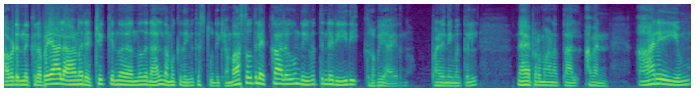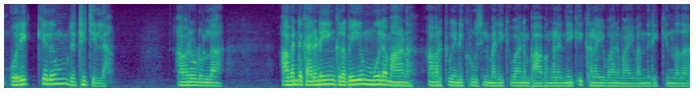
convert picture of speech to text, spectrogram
അവിടുന്ന് കൃപയാലാണ് രക്ഷിക്കുന്നത് എന്നതിനാൽ നമുക്ക് ദൈവത്തെ സ്തുതിക്കാം. വാസ്തവത്തിൽ എക്കാലവും ദൈവത്തിന്റെ രീതി കൃപയായിരുന്നു. പഴയ നിയമത്തിൽ ന്യായപ്രമാണത്താൽ അവൻ ആരെയും ഒരിക്കലും രക്ഷിച്ചില്ല. അവരോടുള്ള അവന്റെ കരുണയും കൃപയും മൂലമാണ് അവർക്ക് വേണ്ടി ക്രൂശിൽ മരിക്കുവാനും പാപങ്ങളെ നീക്കിക്കളയുവാനുമായി വന്നിരിക്കുന്നത്.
